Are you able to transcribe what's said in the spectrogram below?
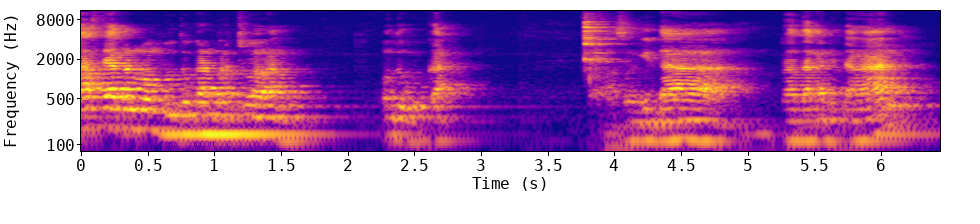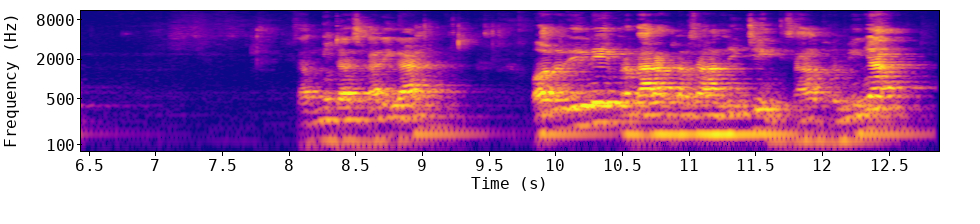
Pasti akan membutuhkan perjuangan untuk buka. Langsung kita ratakan di tangan. Sangat mudah sekali kan Powder ini berkarakter sangat licin, sangat berminyak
